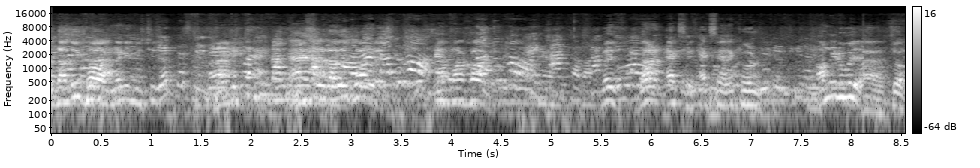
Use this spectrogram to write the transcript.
দাদুই খাওয়ান নাকি মিষ্টিটা মিষ্টিটা দাদুই খাওয়াবে না মা hold। আপনি ঢুকে। হ্যাঁ চল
